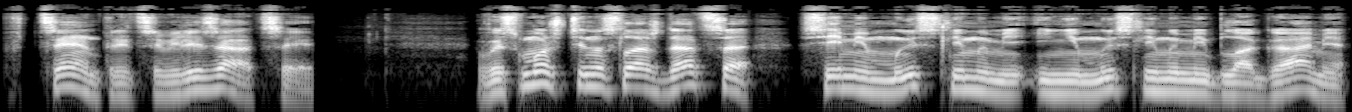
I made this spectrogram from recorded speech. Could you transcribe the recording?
в центре цивилизации. Вы сможете наслаждаться всеми мыслимыми и немыслимыми благами,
